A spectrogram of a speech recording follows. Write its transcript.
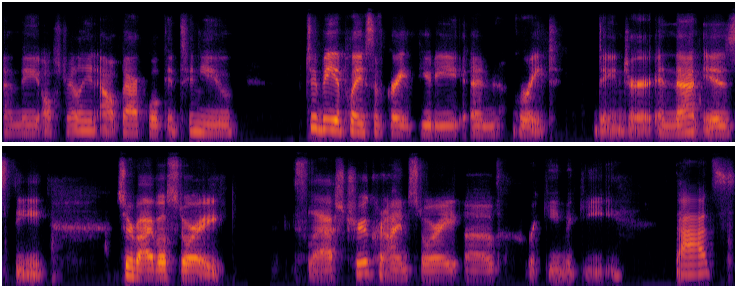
And the Australian outback will continue to be a place of great beauty and great danger. And that is the survival story slash true crime story of Ricky Megee. That's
